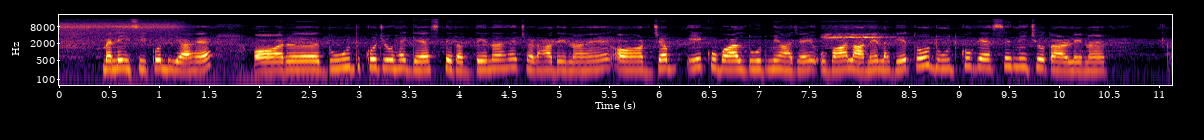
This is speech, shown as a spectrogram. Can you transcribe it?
मैंने इसी को लिया है। और दूध को जो है गैस पे रख देना है, चढ़ा देना है। और जब एक उबाल दूध में आ जाए, उबाल आने लगे तो दूध को गैस से नीचे उतार लेना है।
